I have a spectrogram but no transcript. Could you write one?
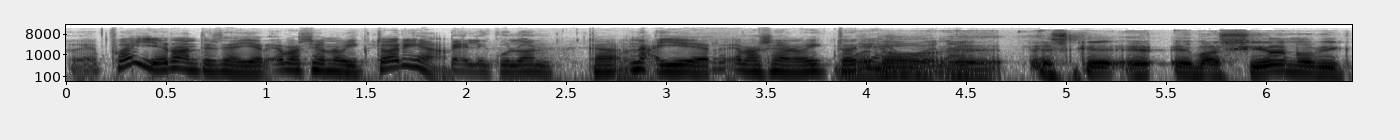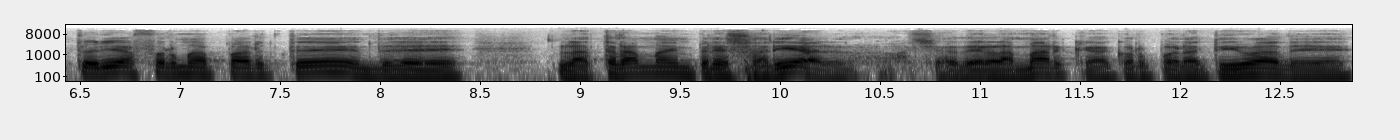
eh, fue ayer o antes de ayer, Evasión o Victoria. Peliculón. Claro, no, ayer, Evasión o Victoria. Bueno, eh, es que eh, Evasión o Victoria forma parte de la trama empresarial, o sea, de la marca corporativa de,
